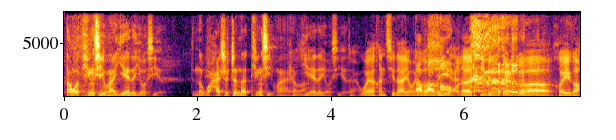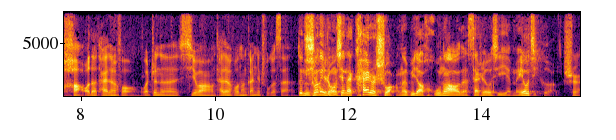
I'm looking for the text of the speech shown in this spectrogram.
但我挺喜欢 EA 的游戏的，真的，我还是真的挺喜欢是吧 EA 的游戏的。对我也很期待有一个好的极品飞车和一个好的 Titanfall，我真的希望 Titanfall 能赶紧出个三。对，你说那种现在开着爽的、比较胡闹的赛车游戏也没有几个，是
